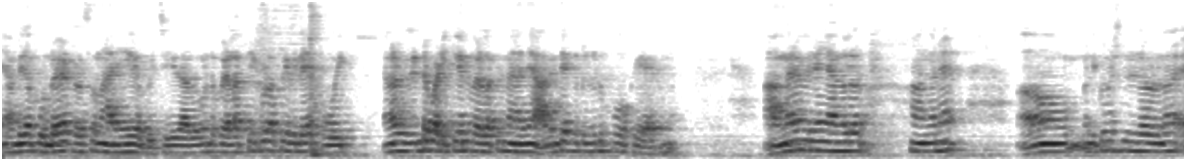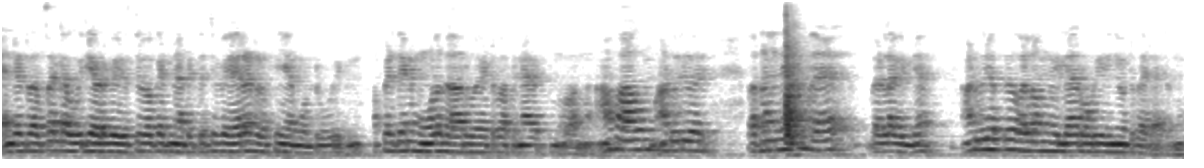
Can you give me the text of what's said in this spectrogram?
ഞാൻ പിന്നെ കൊണ്ടുപോയ ഡ്രസ്സ് നനയുകയൊക്കെ ചെയ്തു. അതുകൊണ്ട് വെള്ളത്തിൽ കൂടെ ഒക്കെ ഇതിലേ പോയി. ഞങ്ങൾ വീണ്ടും പഠിക്കാൻ വെള്ളത്തിൽ നനഞ്ഞ അതിന്റെ ഇടുപ്പൊക്കെ ആയിരുന്നു. അങ്ങനെ പിന്നെ ഞങ്ങൾ അങ്ങനെ മെഡിക്കൽ മിഷനിൽ അവിടുന്ന് എന്റെ ഡ്രസ്സെല്ലാം ഊരി അവിടെ വേസ്റ്റ് പോക്കറ്റിനകത്ത് വെച്ച് വേറെ ഡ്രസ്സ് ഞാൻ കൊണ്ടുപോയിരുന്നു. അപ്പോഴത്തേനും മോൾ കാറുമായിട്ട് പത്തനാപുരത്ത് നിന്ന് വന്നു. ആ ഭാഗം അടൂർ പത്തനായിരം വരെ വെള്ളമില്ല. അടൂരൊക്കെ വെള്ളമൊന്നുമില്ല റോഡിൽ ഇങ്ങോട്ട് വരായിരുന്നു.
